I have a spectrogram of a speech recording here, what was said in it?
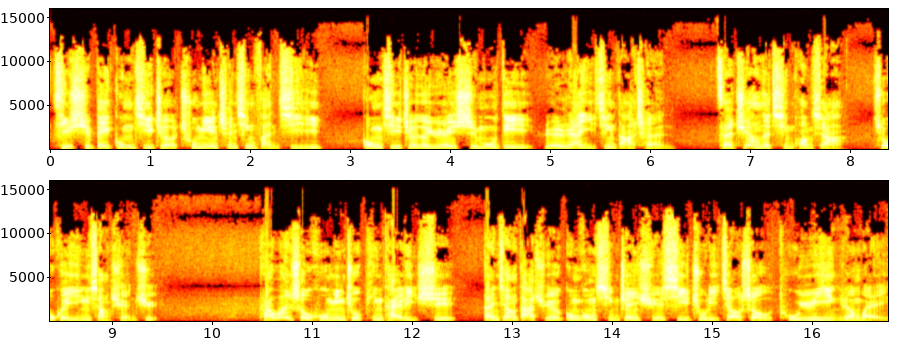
即使被攻击者出面澄清反击，攻击者的原始目的仍然已经达成。在这样的情况下。就会影响选举。台湾守护民主平台理事、淡江大学公共行政学系助理教授涂于颖认为，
